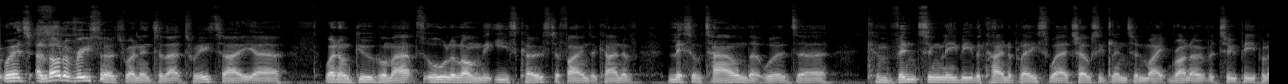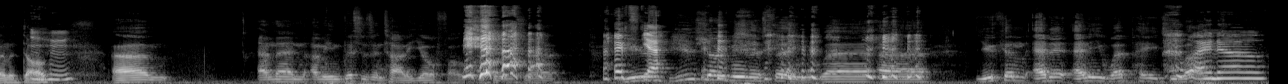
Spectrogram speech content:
Which a lot of research went into that tweet. I uh, went on Google Maps all along the East Coast to find a kind of little town that would uh, convincingly be the kind of place where Chelsea Clinton might run over two people and a dog. Um, and then, I mean, this is entirely your fault. Because, uh, you, yeah. you showed me this thing where uh, you can edit any web page you like. I know.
